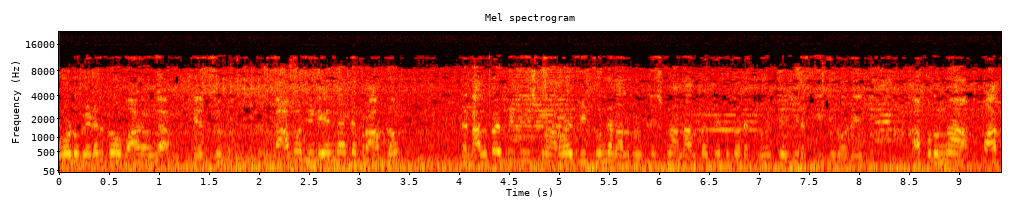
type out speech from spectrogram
రోడ్డు వెడల్పు భాగంగా చేస్తున్నాం. కాకపోతే ఇది ఏంటంటే ప్రాబ్లం? నలభై ఫీట్ తీసుకున్నాం అరవై ఫీట్ ఉండే నలభై ఫీట్ తీసుకున్నాం ఆ నలభై ఫీట్ తోటి క్లోజ్ చేసి ఇలా సీసీ రోడ్ వేసి అప్పుడున్న పాత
